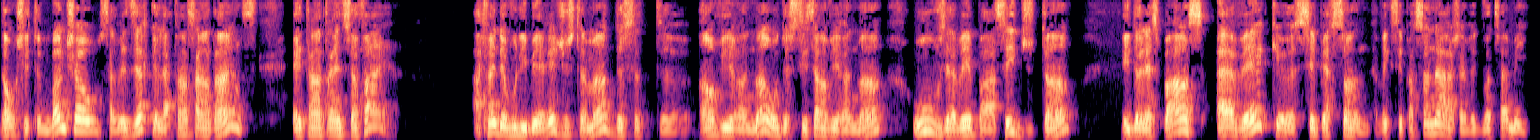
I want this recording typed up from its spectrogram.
Donc, c'est une bonne chose. Ça veut dire que la transcendance est en train de se faire afin de vous libérer justement de cet euh, environnement ou de ces environnements où vous avez passé du temps et de l'espace avec euh, ces personnes, avec ces personnages, avec votre famille.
